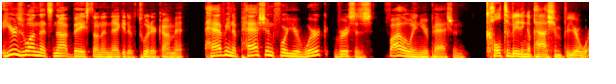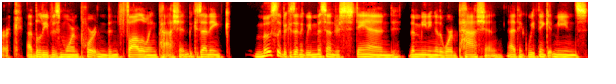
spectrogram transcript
here's one that's not based on a negative Twitter comment having a passion for your work versus following your passion? Cultivating a passion for your work, I believe, is more important than following passion because I think mostly because I think we misunderstand the meaning of the word passion. I think we think it means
